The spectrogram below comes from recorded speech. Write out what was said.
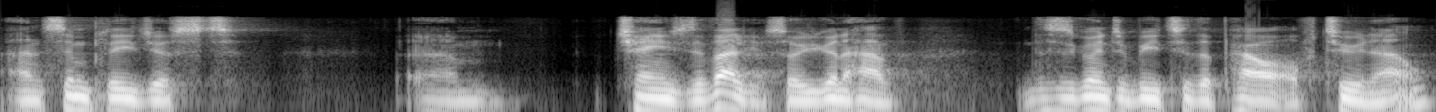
and simply just um, change the value. So you're going to have, this is going to be to the power of 2 now.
